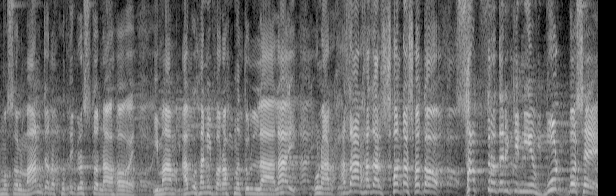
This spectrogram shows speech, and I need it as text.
মুসলমান যেন ক্ষতিগ্রস্ত না হয়। ইমাম আবু হানিফা রহমতুল্লাহ আলাই উনার হাজার হাজার শত শত ছাত্রদেরকে নিয়ে বুট বসে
